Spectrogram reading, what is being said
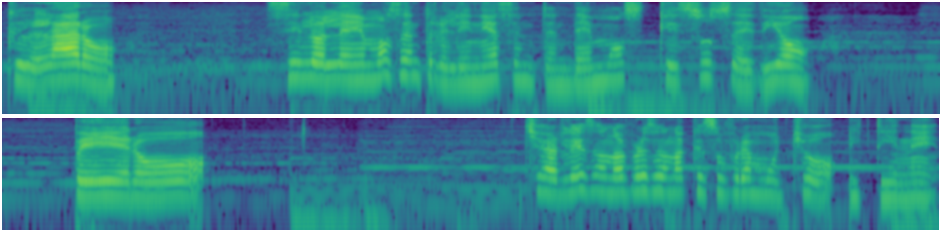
claro. Si lo leemos entre líneas entendemos qué sucedió, pero Charlie es una persona que sufre mucho y tiene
